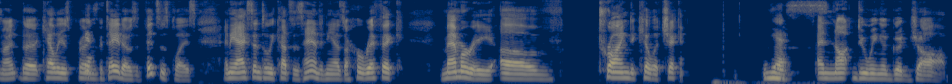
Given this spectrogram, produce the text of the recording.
Right? The Kelly is preparing Yes. potatoes at Fitz's place, and he accidentally cuts his hand and he has a horrific memory of trying to kill a chicken yes and not doing a good job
